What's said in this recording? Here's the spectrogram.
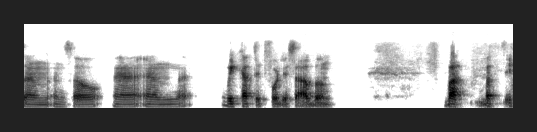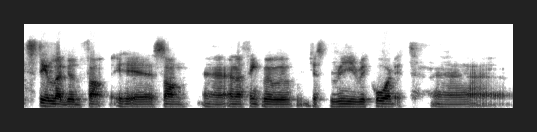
and and so uh, and we cut it for this album. But but it's still a good uh, song, uh, and I think we will just re-record it uh,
